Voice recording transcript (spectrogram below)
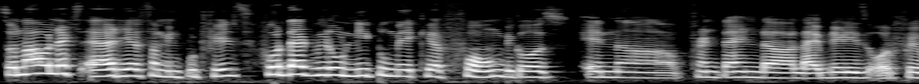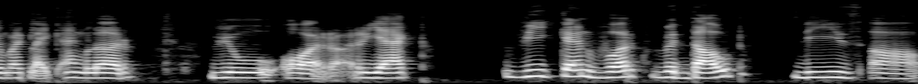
so now let's add here some input fields. For that we don't need to make here form because in uh, front end uh, libraries or framework like angular vue or uh, react we can work without these uh,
